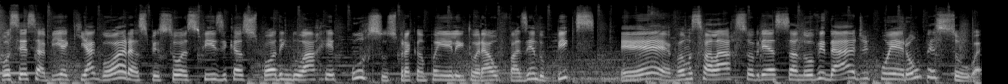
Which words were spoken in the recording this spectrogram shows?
Você sabia que agora as pessoas físicas podem doar recursos para a campanha eleitoral fazendo Pix? É, vamos falar sobre essa novidade com Heron Pessoa,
